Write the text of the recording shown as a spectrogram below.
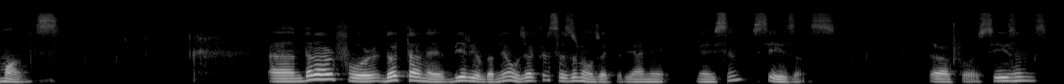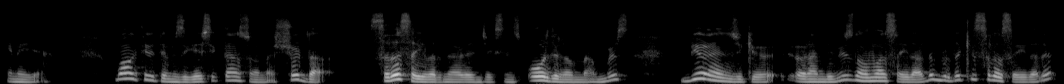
Months. And there are 4, 4 tane bir yılda ne olacaktır? Sezon olacaktır. Yani mevsim seasons. There are 4 seasons in a year. Bu aktivitemizi geçtikten sonra şurada sıra sayılarını öğreneceksiniz. Ordinal numbers. Bir önceki öğrendiğimiz normal sayılarda buradaki sıra sayıları.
